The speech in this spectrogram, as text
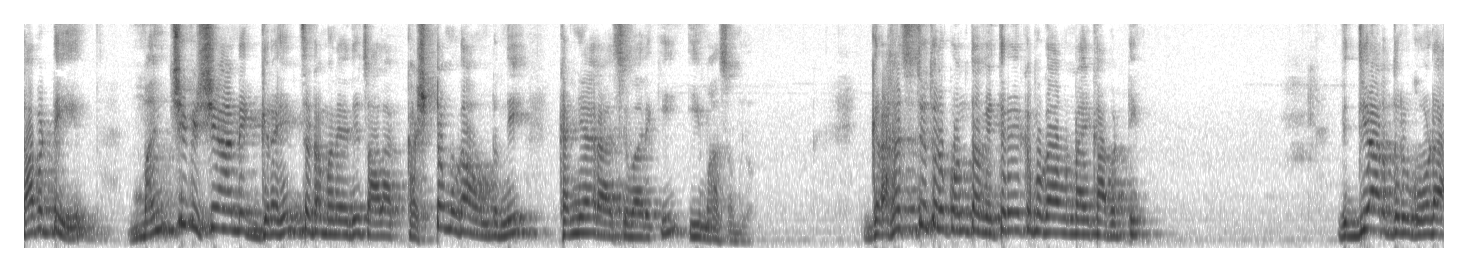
కాబట్టి మంచి విషయాన్ని గ్రహించడం అనేది చాలా కష్టముగా ఉంటుంది కన్యారాశి వారికి ఈ మాసంలో. గ్రహస్థితులు కొంత వ్యతిరేకముగా ఉన్నాయి కాబట్టి విద్యార్థులు కూడా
